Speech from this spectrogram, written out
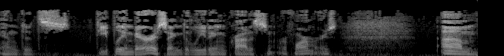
and it's deeply embarrassing to leading Protestant reformers. Um,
